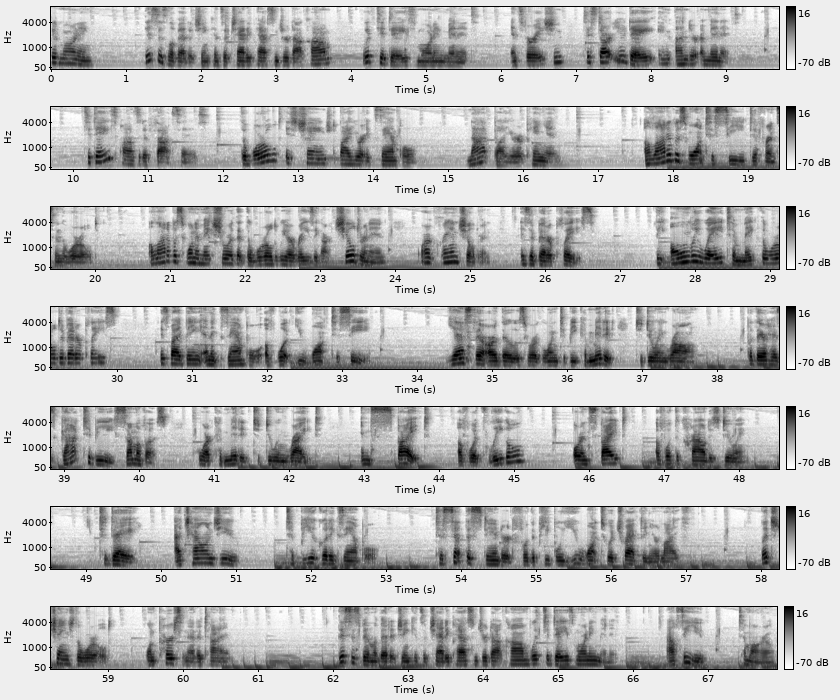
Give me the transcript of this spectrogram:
Good morning. This is Lavetta Jenkins of ChattyPassenger.com with today's Morning Minute. Inspiration to start your day in under a minute. Today's positive thought says, The world is changed by your example, not by your opinion. A lot of us want to see difference in the world. A lot of us want to make sure that the world we are raising our children in or our grandchildren is a better place. The only way to make the world a better place is by being an example of what you want to see. Yes, there are those who are going to be committed to doing wrong, but there has got to be some of us who are committed to doing right in spite of what's legal or in spite of what the crowd is doing. Today, I challenge you to be a good example, to set the standard for the people you want to attract in your life. Let's change the world, one person at a time. This has been Lavetta Jenkins of ChattyPassenger.com with today's Morning Minute. I'll see you tomorrow.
